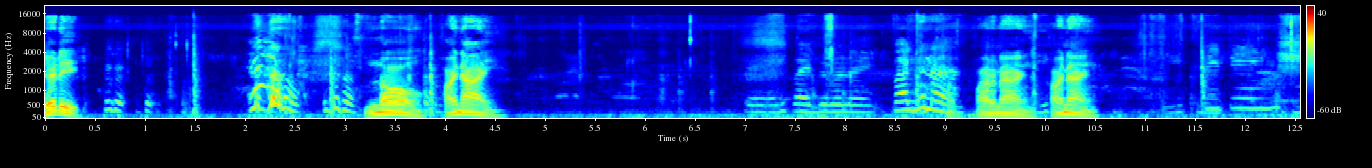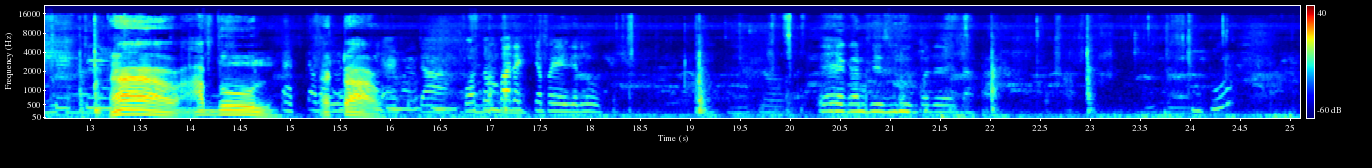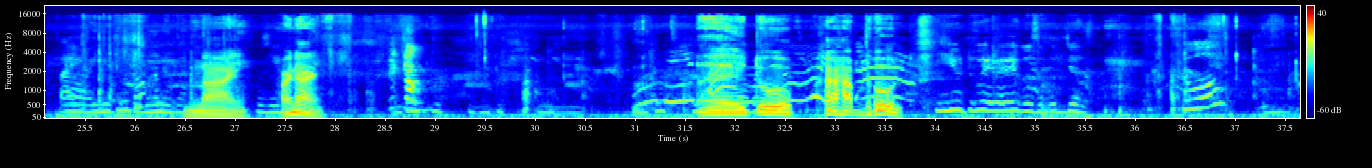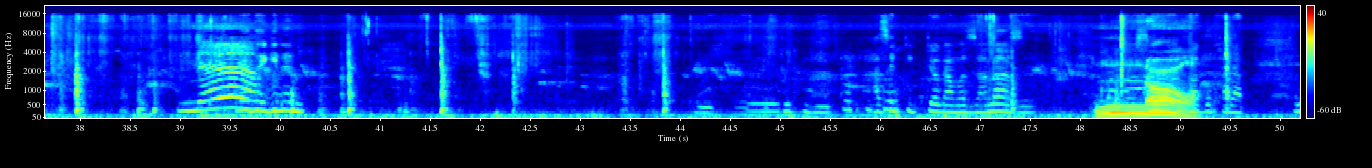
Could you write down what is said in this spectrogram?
Ready no হয় নাই পারবে মনে হয় পারবে না পারে নাই হয় নাই টিটিং, টিটিং। হ্যাঁ আব্দুল একটা একটা প্রথমবার একটা পেয়ে গেল দেখেন ফেসবুক করে দেখা পাই ইউটিউব নাই হয় নাই এই ইউটিউব আব্দুল। ইউটিউবে এভাবে গোসে বুঝছিস তো? না। দেখি না আছে টিকটক আমার জানা আছে। নো খারাপ।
